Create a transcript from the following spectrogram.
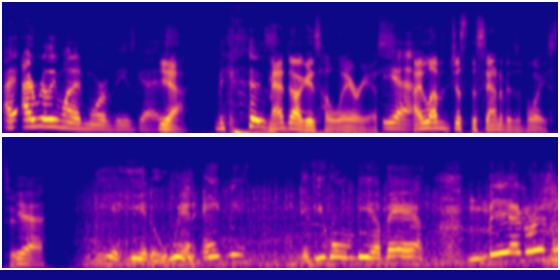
I, I really wanted more of these guys. Yeah. because Mad Dog is hilarious. Yeah. I love just the sound of his voice, too. yeah, We're here to win, ain't we? If you gonna be a bear, be a grizzly.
